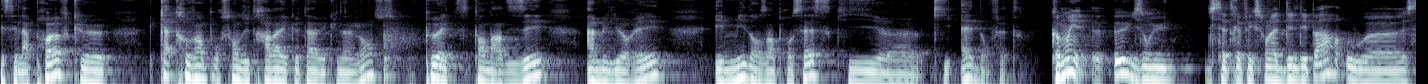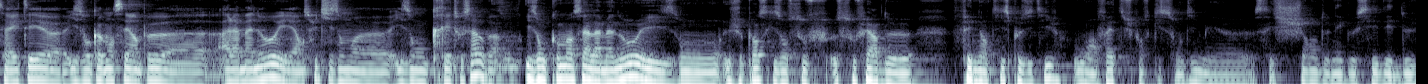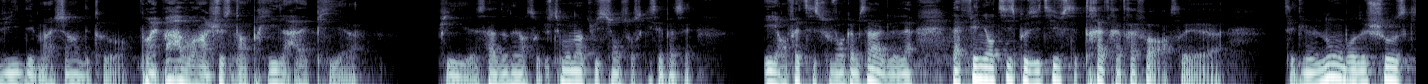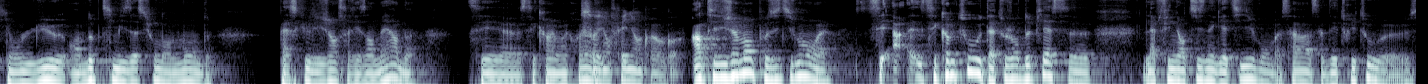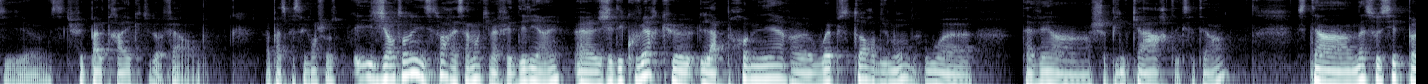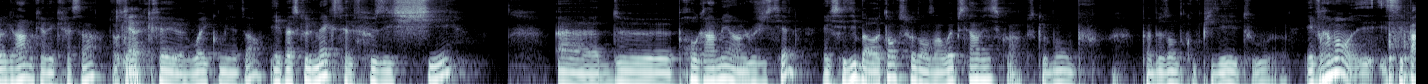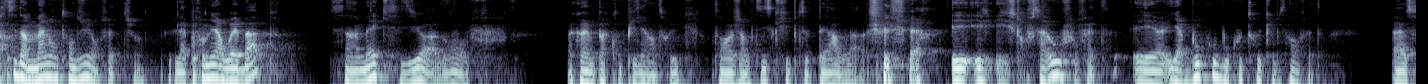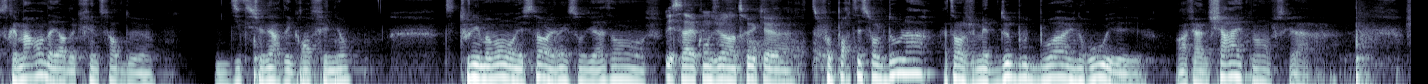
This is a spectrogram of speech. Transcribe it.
Et c'est la preuve que 80% du travail que tu as avec une agence peut être standardisé, amélioré et mis dans un process qui, euh, qui aide en fait. Comment euh, eux ils ont eu cette réflexion là dès le départ ou euh, ça a été euh, ils ont commencé un peu à la mano et ensuite ils ont ils ont créé tout ça ou pas? Ils ont commencé à la mano et ils ont, je pense qu'ils ont souff- souffert de fainéantise positive où en fait je pense qu'ils se sont dit mais euh, c'est chiant de négocier des devis, des machins, des trucs. On pourrait pas avoir un, juste un prix là et puis euh, puis ça a donné leur truc. C'était mon intuition sur ce qui s'est passé. Et en fait c'est souvent comme ça. La, la fainéantise positive c'est très très très fort. C'est euh, c'est le nombre de choses qui ont lieu en optimisation dans le monde parce que les gens ça les emmerde. C'est euh, c'est quand même incroyable. Soyons feignants quoi en gros. Intelligemment, positivement, ouais. C'est ah, c'est comme tout, t'as toujours deux pièces. euh, la fainéantise négative, bon, bah ça, ça détruit tout. euh, si, si tu fais pas le travail que tu dois faire, va pas se passer grand chose. J'ai entendu une histoire récemment qui m'a fait délirer. Euh, J'ai découvert que la première web store du monde, où euh, t'avais un shopping cart, etc., c'était un associé de Paul Graham qui avait créé ça, qui a créé Y Combinator. Et parce que le mec, ça le faisait chier euh, de programmer un logiciel. Et il s'est dit, bah autant que ce soit dans un web service, quoi. Parce que bon, pas besoin de compiler et tout. Et vraiment, c'est parti d'un malentendu, en fait, tu vois. La première web app, c'est un mec qui s'est dit, ah non, on va quand même pas compiler un truc. Attends, j'ai un petit script perle là, je vais le faire. Et je trouve ça ouf, en fait. Et euh, il y a beaucoup, beaucoup de trucs comme ça, en fait. Euh, ce serait marrant d'ailleurs de créer une sorte de dictionnaire des grands feignants. Tous les moments dans l'histoire, les mecs se sont dit Attends, Et ça a conduit à un truc. euh, faut porter sur le dos là Attends, je vais mettre deux bouts de bois, une roue et on va faire une charrette, non? Parce que là,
